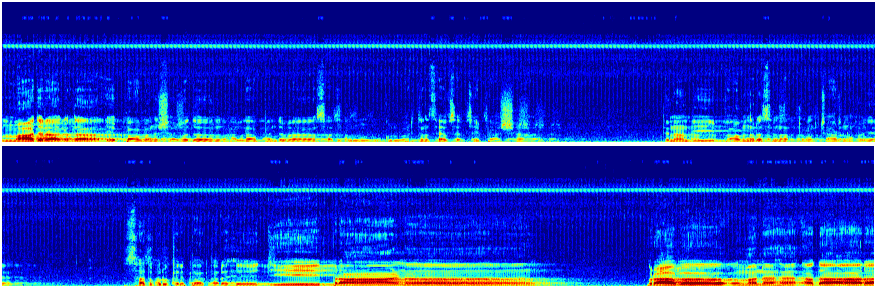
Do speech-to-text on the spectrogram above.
ਮਾਜ ਰਾਗ ਦਾ ਇਹ ਪਾਵਨ ਸ਼ਬਦ, ਮਹੱਲਾ ਪੰਜਵਾ। ਸਤਿਗੁਰੂ, ਗੁਰੂ ਅਰਜਨ ਸਾਹਿਬ ਸੱਚੇ ਪਾਤਸ਼ਾਹ। ਤਿਨਾਂ ਦੀ ਪਾਵਨ ਰਸਨਾ ਤੋਂ ਉਚਾਰਨ ਹੋਇਆ। ਸਤਿਗੁਰੂ ਕਿਰਪਾ ਕਰ ਜੀ ਪ੍ਰਾਣ। ਪ੍ਰਭ ਮਨ ਹੈ ਆਧਾਰਾ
